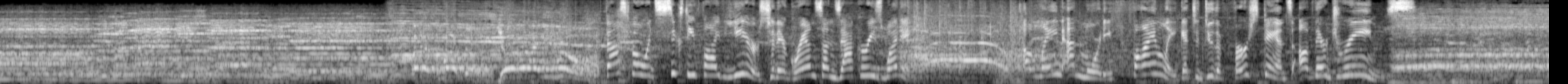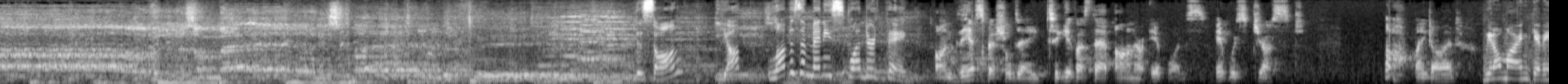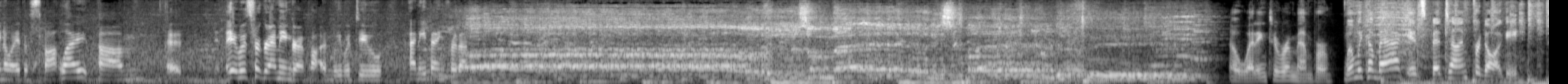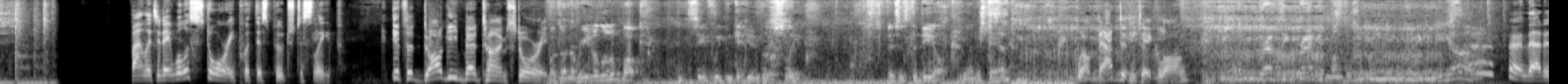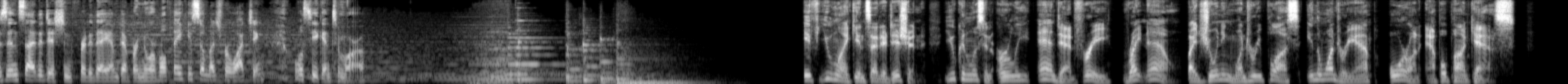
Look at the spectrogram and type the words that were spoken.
65 years to their grandson Zachary's wedding. Elaine and Morty finally get to do the first dance of their dreams. The song? Yup, Love is a Many Splendored Thing. On their special day to give us that honor, it was. It was just. Oh my God. We don't mind giving away the spotlight. Um, it, it was for Grammy and Grandpa, and we would do anything for them. A wedding to remember. When we come back, it's bedtime for Doggy. Finally, today, will a story put this pooch to sleep? It's a doggy bedtime story. We're going to read a little book and see if we can get you to go to sleep. This is the deal. You understand? Well, that didn't take long. That is Inside Edition for today. I'm Deborah Norville. Thank you so much for watching. We'll see you again tomorrow. If you like Inside Edition, you can listen early and ad-free right now by joining Wondery Plus in the Wondery app or on Apple Podcasts.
